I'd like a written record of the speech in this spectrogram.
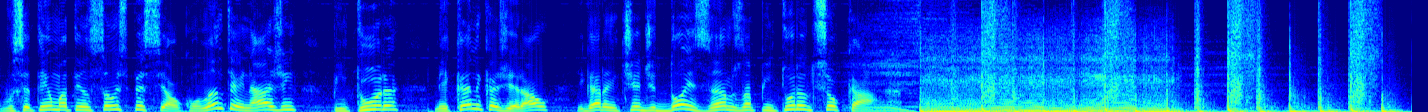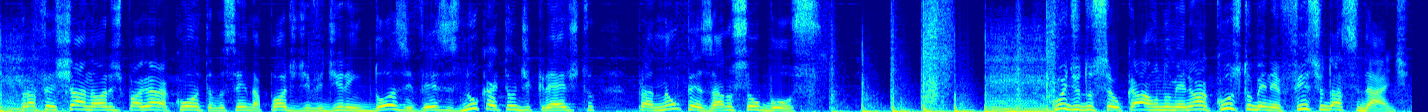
você tem uma atenção especial com lanternagem, pintura, mecânica geral e garantia de dois anos na pintura do seu carro. Para fechar, na hora de pagar a conta, você ainda pode dividir em 12 vezes no cartão de crédito para não pesar no seu bolso. Cuide do seu carro no melhor custo-benefício da cidade.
